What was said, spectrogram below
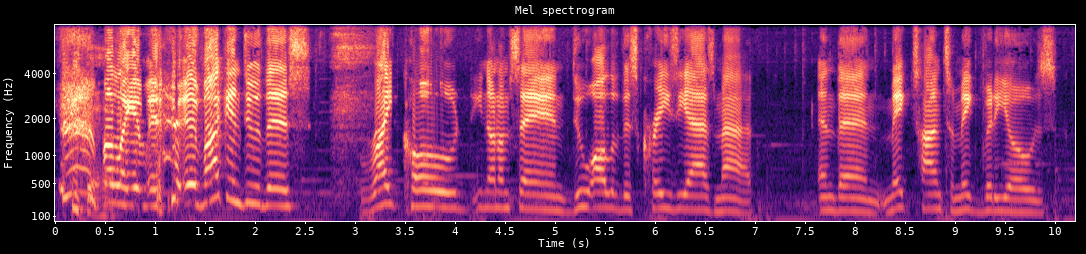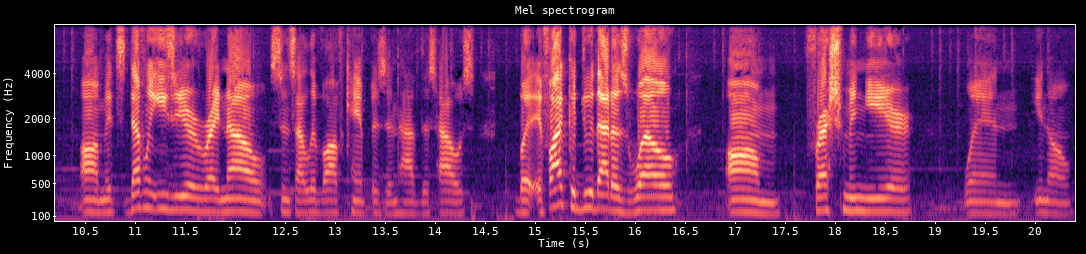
but like if, if if I can do this, write code, you know what I'm saying, do all of this crazy ass math, and then make time to make videos. Um, it's definitely easier right now since I live off campus and have this house. But if I could do that as well, um, freshman year, when you know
